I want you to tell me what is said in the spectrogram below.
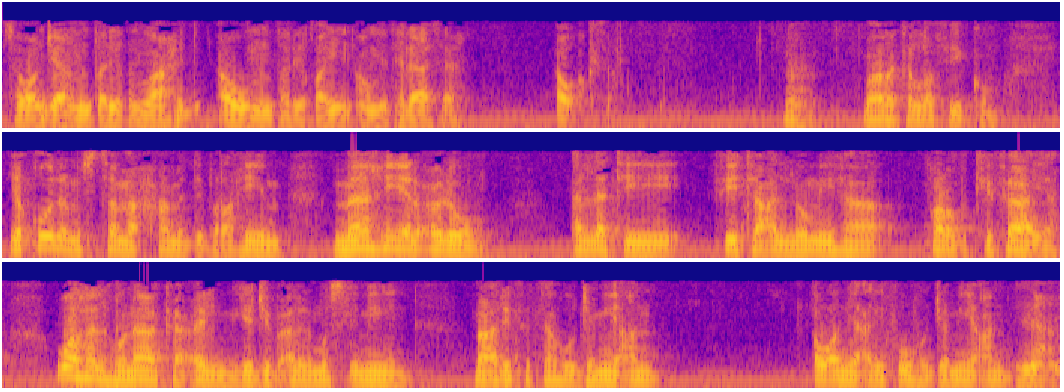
سواء جاء من طريق واحد أو من طريقين أو من ثلاثة أو أكثر. نعم. بارك الله فيكم. يقول المستمع حامد إبراهيم ما هي العلوم التي في تعلمها فرض كفاية؟ وهل هناك علم يجب على المسلمين معرفته جميعا؟ أو أن يعرفوه جميعا. نعم.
